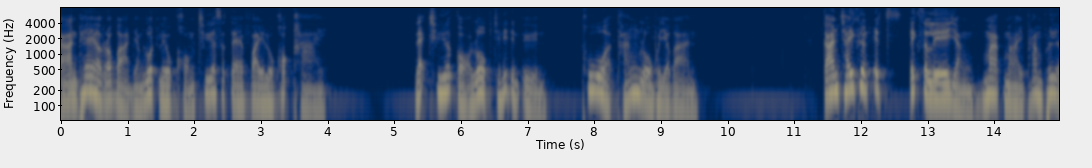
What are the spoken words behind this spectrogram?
การแพร่ระบาดอย่างรวดเร็วของเชื้อ staphylococci และเชื้อก่อโรคชนิดอื่น ๆ ทั่วทั้งโรงพยาบาล การใช้เครื่องเอ็กซเรย์อย่างมากมายพร่ำเพรื่อ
